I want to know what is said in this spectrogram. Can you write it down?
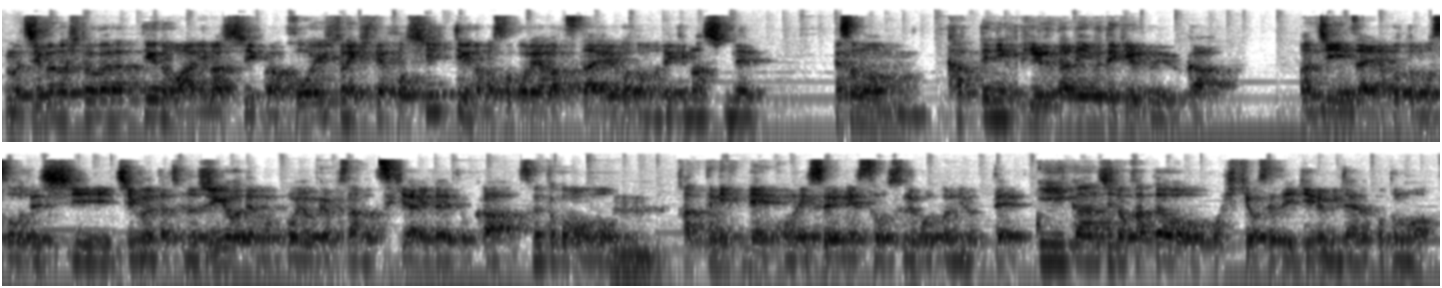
まあ、自分の人柄っていうのもありますし、まあこういう人に来てほしいっていうのもそこでやっぱ伝えることもできますしね。その、勝手にフィルタリングできるというか、まあ、人材のこともそうですし、自分たちの事業でもこういうお客さんと付き合いたいとか、そういうところももううん。勝手にね、この SNS をすることによって、いい感じの方を引き寄せていけるみたいなことも、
